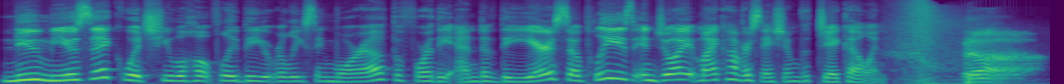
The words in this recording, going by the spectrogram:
new music, which he will hopefully be releasing more of before the end of the year. So, please enjoy my conversation with Jake Owen. What up?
